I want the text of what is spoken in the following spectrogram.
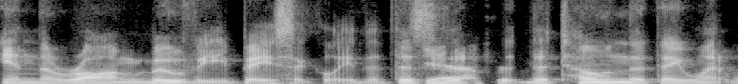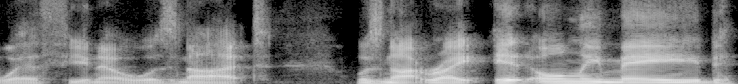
in the wrong movie, basically. That this Yeah. the, the tone that they went with, you know, was not was not right. It only made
